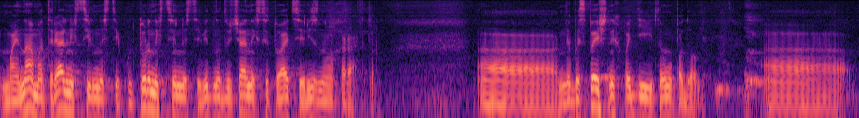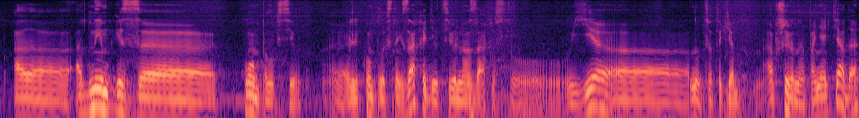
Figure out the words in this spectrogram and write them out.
майна, матеріальних цінностей, культурних цінностей від надзвичайних ситуацій різного характеру, е, небезпечних подій і тому подобне. Е, Одним із е, комплексів е, комплексних заходів цивільного захисту є е, ну це таке обширне поняття, да?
